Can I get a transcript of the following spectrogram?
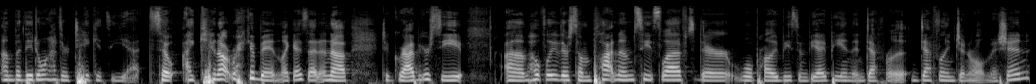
um, but they don't have their tickets yet. So I cannot recommend, like I said, enough to grab your seat. Um, hopefully, there's some platinum seats left. There will probably be some VIP and then definitely, definitely general admission.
